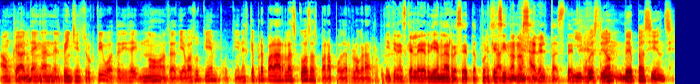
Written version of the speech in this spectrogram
Aunque no. tengan el pinche instructivo, te dice, no, o sea, lleva su tiempo. Tienes que preparar las cosas para poder lograrlo. Y tienes que leer bien la receta, porque si no, no sale el pastel. Y cuestión de paciencia.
